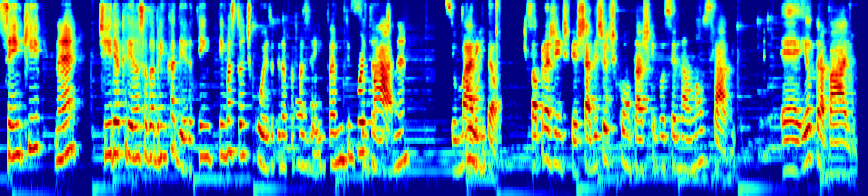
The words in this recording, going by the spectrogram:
sem que né, tire a criança da brincadeira. Tem, tem bastante coisa que dá para fazer, então é muito importante, Silmar, né? Silmar, então, só para a gente fechar, deixa eu te contar, acho que você não, não sabe. É, eu trabalho,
